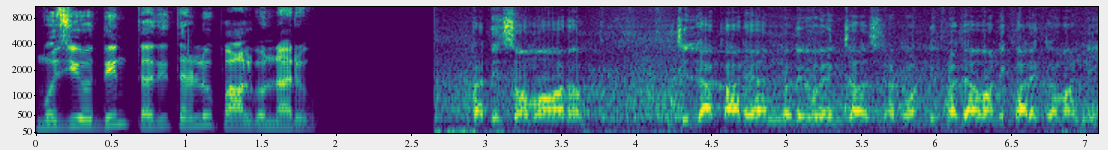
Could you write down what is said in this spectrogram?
ముజియుద్దీన్ తదితరులు పాల్గొన్నారు. ప్రతి సోమవారం జిల్లా కార్యాలయంలో నిర్వహించాల్సినటువంటి ప్రజావాణి కార్యక్రమాన్ని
